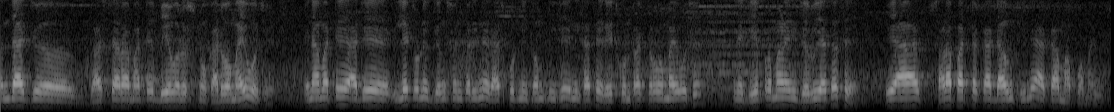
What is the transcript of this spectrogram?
અંદાજ ઘાસચારા માટે બે વર્ષનો કાઢવામાં આવ્યો છે. એના માટે આજે ઇલેક્ટ્રોનિક જંકશન કરીને રાજકોટની કંપની છે, એની સાથે રેટ કોન્ટ્રાક્ટ કરવામાં આવ્યો છે. અને જે પ્રમાણેની જરૂરિયાત હશે, એ આ સાડા પાંચ ટકા ડાઉન થઈને આ કામ આપવામાં આવ્યું છે.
